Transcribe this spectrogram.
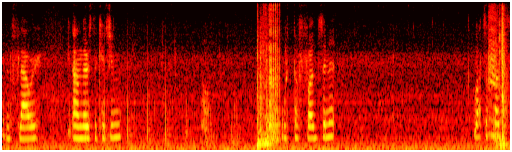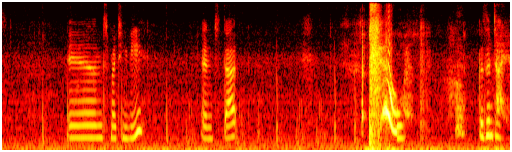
And flour. Um, there's the kitchen. With the fuds in it. Lots of fuds. And my TV. And that. Achoo! Gesundheit.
